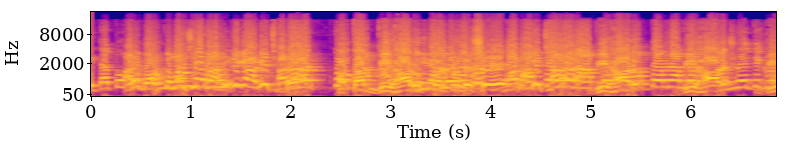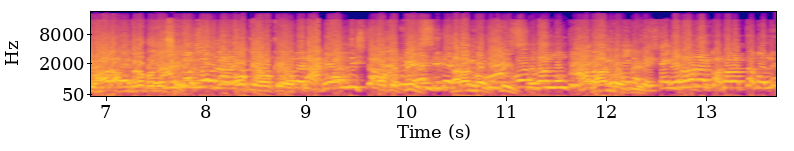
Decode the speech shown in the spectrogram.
এটা তো আরে বর্তমান শিক্ষামন্ত্রীকে আগে ছাড়া। অর্থাৎ বিহার উত্তরপ্রদেশে বিহার বিহার বিহার অন্ধ্রপ্রদেশে okay okay okay okay please Narayan babu please Narayan বাবু প্লিজ এটাই- এ ধরনের কথাবার্তা বললে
